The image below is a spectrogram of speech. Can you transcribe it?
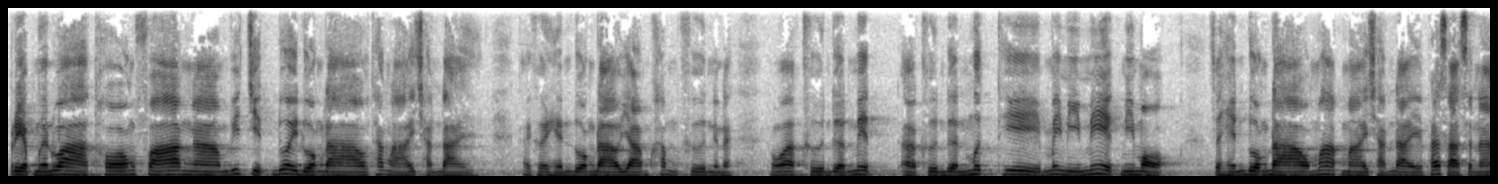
เปรียบเหมือนว่าท้องฟ้างามวิจิตด้วยดวงดาวทั้งหลายฉันใดใครเคยเห็นดวงดาวยามค่ำคืนเนี่ยนะ เพราะว่าคืนเดือนเมษคืนเดือนมืดที่ไม่มีเมฆมีหมอก จะเห็นดวงดาวมากมายฉันใด พระศาสนา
